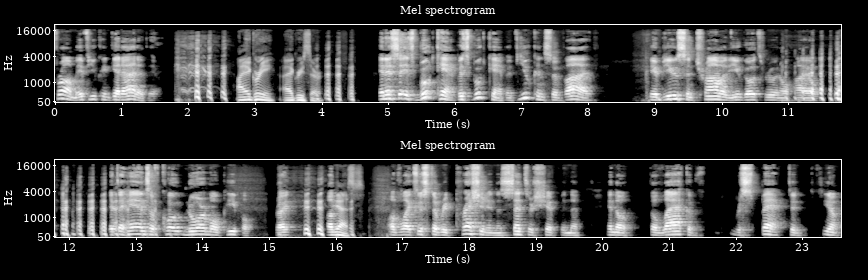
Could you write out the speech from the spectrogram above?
from if you can get out of there. I agree. I agree, sir. And it's it's boot camp. It's boot camp. If you can survive the abuse and trauma that you go through in Ohio at the hands of quote normal people, right? Of, yes. of like just the repression and the censorship and the and the the lack of respect and you know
